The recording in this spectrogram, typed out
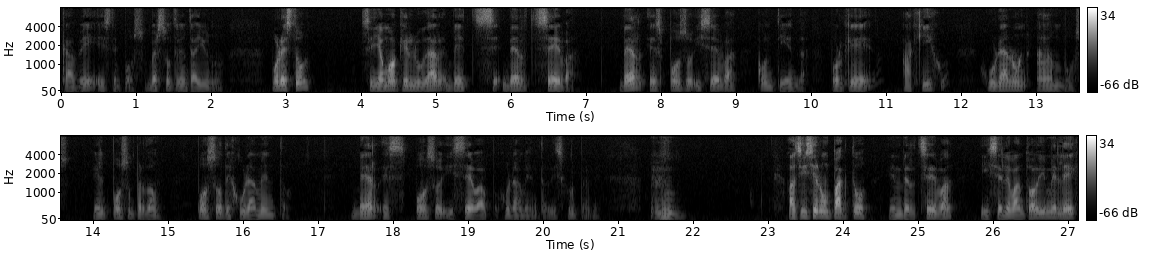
cavé este pozo. Verso 31. Por esto se llamó aquel lugar Berseba. Ber es pozo y Seba contienda, porque aquí juraron ambos. El pozo, perdón, pozo de juramento. Ber es pozo y Seba juramento, discúlpenme. Así hicieron pacto en Berseba y se levantó Abimelech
